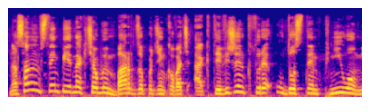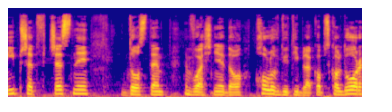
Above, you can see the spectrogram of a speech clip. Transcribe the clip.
Na samym wstępie jednak chciałbym bardzo podziękować Activision, które udostępniło mi przedwczesny dostęp właśnie do Call of Duty Black Ops Cold War.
